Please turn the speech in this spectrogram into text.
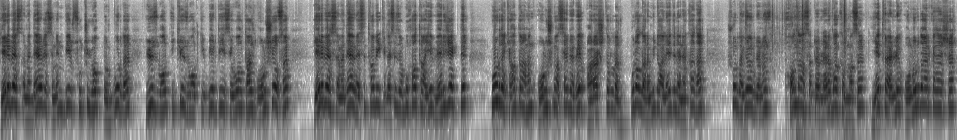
geri besleme devresinin bir suçu yoktur. Burada 100 volt 200 volt gibi bir DC voltaj oluşuyorsa geri besleme devresi tabii ki de size bu hatayı verecektir. Buradaki hatanın oluşma sebebi araştırılır. Buralara müdahale edilene kadar şurada gördüğünüz kondansatörlere bakılması yeterli olurdu arkadaşlar.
